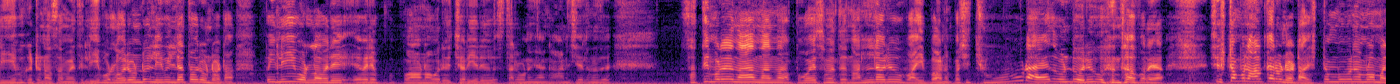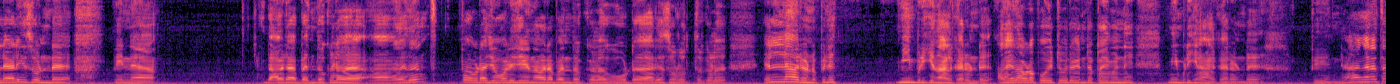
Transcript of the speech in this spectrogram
ലീവ് കിട്ടുന്ന സമയത്ത് ലീവ് ഉള്ളവരുണ്ട് ലീവ് ഇല്ലാത്തവരുണ്ട് കേട്ടോ. അപ്പോൾ ഈ ലീവ് ഉള്ളവർ ഇവർ പോണ ഒരു ചെറിയൊരു സ്ഥലമാണ് ഞാൻ കാണിച്ചു തരുന്നത്. സത്യം പറഞ്ഞാൽ പോയ സമയത്ത് നല്ലൊരു വൈബാണ് പക്ഷെ ചൂടായതുകൊണ്ട് ഒരു എന്താ പറയുക ഇഷ്ടംപോലെ ആൾക്കാരുണ്ട് കേട്ടോ. ഇഷ്ടംപോലെ നമ്മളെ മലയാളീസും ഉണ്ട് പിന്നെ അവരെ ബന്ധുക്കൾ അതായത് ഇപ്പോൾ ഇവിടെ ജോലി ചെയ്യുന്നവരെ ബന്ധുക്കൾ കൂട്ടുകാർ സുഹൃത്തുക്കൾ എല്ലാവരും ഉണ്ട്. പിന്നെ മീൻ പിടിക്കുന്ന ആൾക്കാരുണ്ട്. അതായത് അവിടെ പോയിട്ട് ഒരു എന്റർടൈൻമെന്റ് മീൻ പിടിക്കുന്ന ആൾക്കാരുണ്ട്. പിന്നെ അങ്ങനത്തെ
